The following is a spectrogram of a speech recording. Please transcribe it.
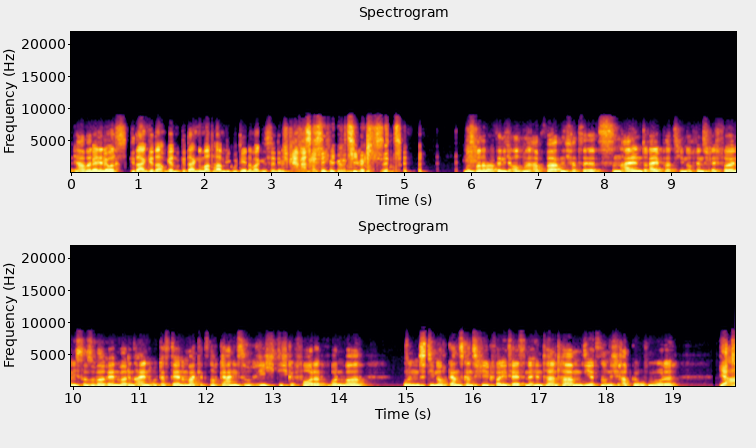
Ja, aber wenn wir uns Gedanken, Gedanken gemacht haben, wie gut Dänemark ist in dem Spiel, was gesehen, wie gut sie wirklich sind. Muss man aber, finde ich, auch mal abwarten. Ich hatte jetzt in allen drei Partien, auch wenn es vielleicht vorher nicht so souverän war, den Eindruck, dass Dänemark jetzt noch gar nicht so richtig gefordert worden war und die noch ganz, ganz viel Qualität in der Hinterhand haben, die jetzt noch nicht abgerufen wurde. Ja.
